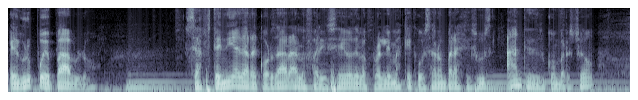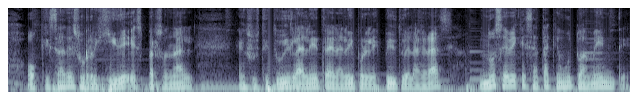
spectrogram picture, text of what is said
El grupo de Pablo, se abstenía de recordar a los fariseos de los problemas que causaron para Jesús antes de su conversión o quizás de su rigidez personal en sustituir la letra de la ley por el espíritu de la gracia. No se ve que se ataquen mutuamente,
